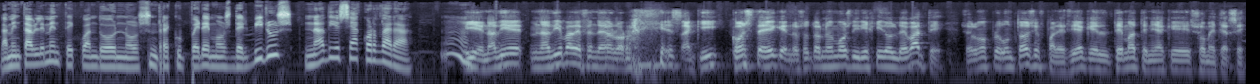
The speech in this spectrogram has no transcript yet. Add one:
Lamentablemente, cuando nos recuperemos del virus, nadie se acordará. Mm. Oye, nadie, nadie va a defender a los reyes. Aquí conste que nosotros no hemos dirigido el debate. Solo hemos preguntado si os parecía que el tema tenía que someterse.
